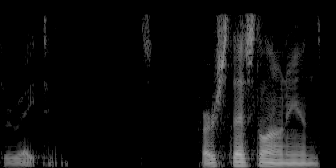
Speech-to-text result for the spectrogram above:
through 18. First Thessalonians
